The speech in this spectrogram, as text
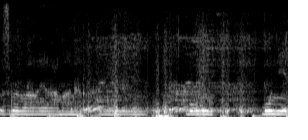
Bismillahirrahmanirrahim. Boni. Boni.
